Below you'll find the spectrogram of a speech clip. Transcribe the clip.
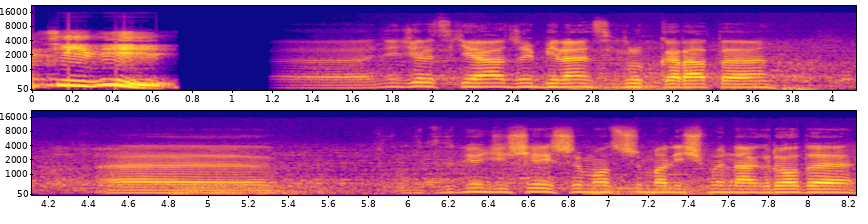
TV. E, Niedzielski Andrzej Bielański Klub Karate. E, W dniu dzisiejszym otrzymaliśmy nagrodę.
